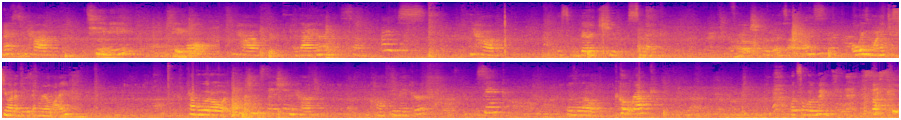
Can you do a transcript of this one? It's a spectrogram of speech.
Next we have TV, table. We have a diner with some ice. We have this very cute snake nice. Always wanted to see one of these in real life. Have a little kitchen station. We have a coffee maker, sink. There's a little coat rack. Looks a little bit sussy.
